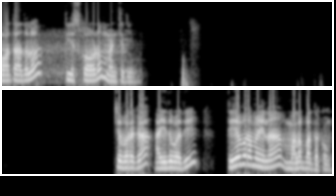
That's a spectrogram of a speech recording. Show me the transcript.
మోతాదులో తీసుకోవడం మంచిది. చివరగా ఐదవది తీవ్రమైన మలబద్ధకం.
